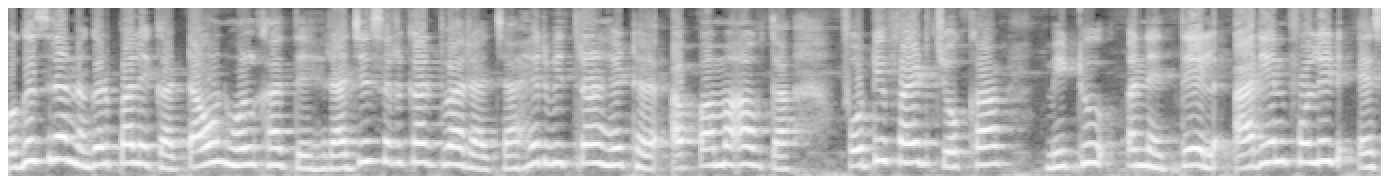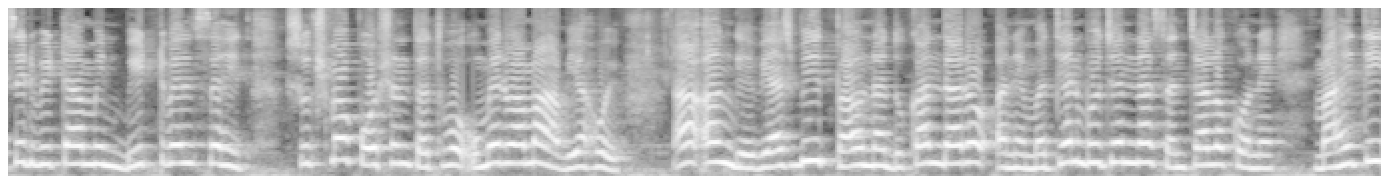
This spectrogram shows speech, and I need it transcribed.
બગસરા નગરપાલિકા ટાઉન હોલ ખાતે રાજ્ય સરકાર દ્વારા જાહેર વિતરણ હેઠળ આપવામાં આવતા ફોર્ટિફાઈડ ચોખા, મીઠું અને તેલ, iron folic acid, vitamin B twelve સહિત સૂક્ષ્મ પોષણ તત્વો ઉમેરવામાં આવ્યા હોય. આ અંગે વ્યાજબી ભાવના દુકાનદારો અને મધ્યાહન ભોજનના સંચાલકોને માહિતી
